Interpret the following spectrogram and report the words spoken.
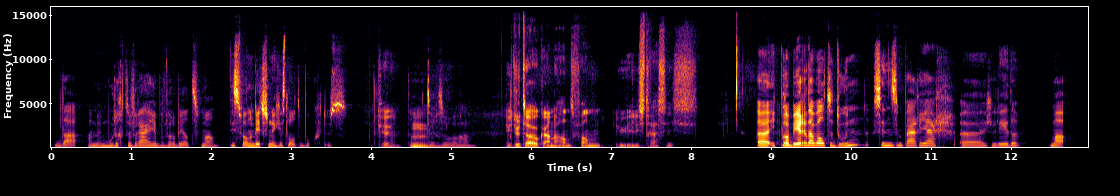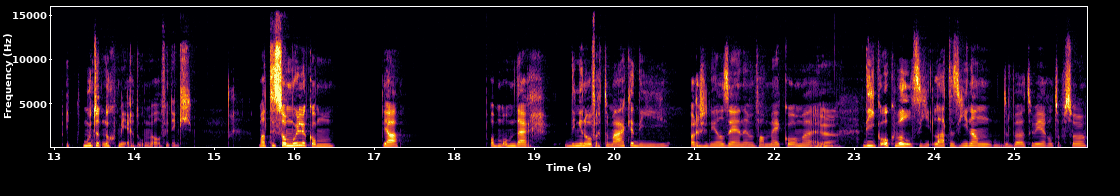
dat aan mijn moeder te vragen, bijvoorbeeld. Maar het is wel een beetje een gesloten boek, dus Oké. dan Hmm. moet er zo... eh, Je doet dat ook aan de hand van uw illustraties? Eh, ik probeer dat wel te doen sinds een paar jaar eh, geleden. Maar ik moet het nog meer doen, wel, vind ik. Maar het is zo moeilijk om, ja, om, om daar dingen over te maken die origineel zijn en van mij komen. En Ja. die ik ook wil laten zien aan de buitenwereld of zo.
